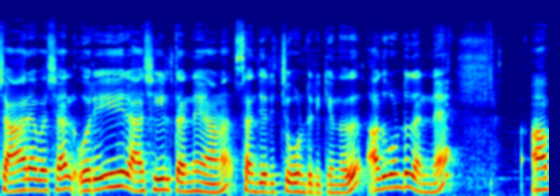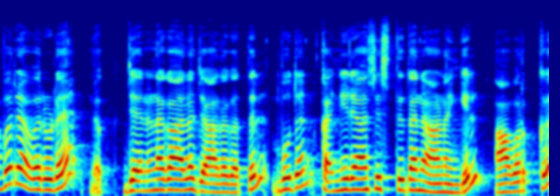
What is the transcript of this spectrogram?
ചാരവശാൽ ഒരേ രാശിയിൽ തന്നെയാണ് സഞ്ചരിച്ചു കൊണ്ടിരിക്കുന്നത് അതുകൊണ്ട് തന്നെ അവരവരുടെ ജനനകാല ജാതകത്തിൽ ബുധൻ കന്നിരാശി സ്ഥിതനാണെങ്കിൽ അവർക്ക്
